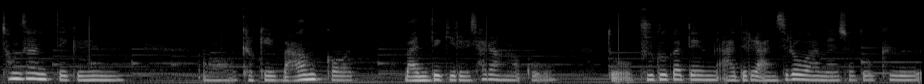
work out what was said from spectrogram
청산댁은 어, 그렇게 마음껏 만드기를 사랑하고 또 불구가 된 아들을 안쓰러워하면서도 그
